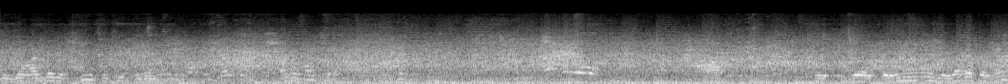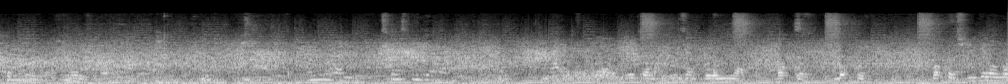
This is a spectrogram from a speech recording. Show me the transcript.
아, 근데 완전히 한 수지 그런 어느 상태. 아, 그, 그, 그, 은행은 그 와가지고 땡커피 이거 인생 보이냐 먹고 먹고 먹고 즐기는 거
